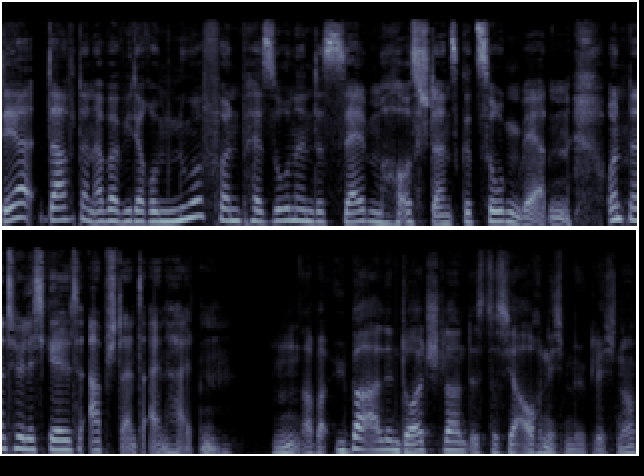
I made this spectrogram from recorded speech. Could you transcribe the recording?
Der darf dann aber wiederum nur von Personen desselben Hausstands gezogen werden. Und natürlich gilt Abstand einhalten. Hm, aber überall in Deutschland ist das ja auch nicht möglich, ne?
